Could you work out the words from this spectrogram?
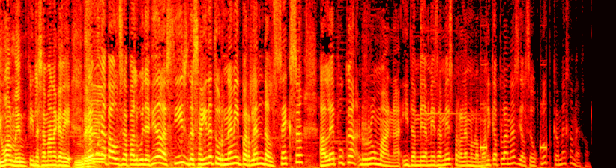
Igualment. Fins la setmana que ve. Adéu. Fem una pausa pel butlletí de les 6. De seguida tornem i parlem del sexe a l'època romana. I també, a més a més, parlarem amb la Mònica Planes i el seu club Kamehameha.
